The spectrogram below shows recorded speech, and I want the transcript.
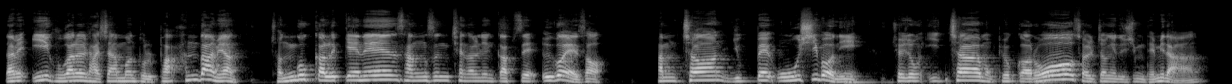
그다음에 이 구간을 다시 한번 돌파한다면 전고가를 깨는 상승 채널링 값에 의거해서 3,650원이 최종 2차 목표가로 설정해 주시면 됩니다.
